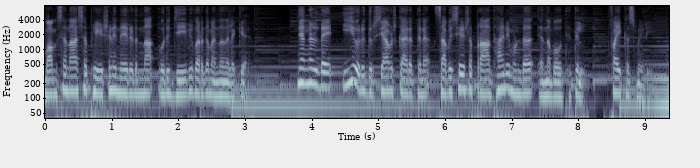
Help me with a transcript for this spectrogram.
വംശനാശ ഭീഷണി നേരിടുന്ന ഒരു ജീവിവർഗം എന്ന നിലയ്ക്ക് ഞങ്ങളുടെ ഈ ഒരു ദൃശ്യാവിഷ്കാരത്തിന് സവിശേഷ പ്രാധാന്യമുണ്ട് എന്ന ബോധ്യത്തിൽ ഫൈക്കസ് മീഡിയ.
